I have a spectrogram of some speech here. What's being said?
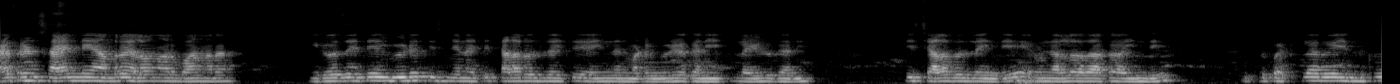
హాయ్ ఫ్రెండ్స్ హాయ్ అండి. అందరూ ఎలా ఉన్నారు? బాగున్నారా? ఈరోజు అయితే వీడియో తీసి నేనైతే చాలా రోజులు అయితే అయిందనమాట వీడియో కానీ లైవ్ కానీ తీసి చాలా రోజులు అయింది రెండు నెలల దాకా అయింది. ఇప్పుడు పర్టికులర్గా ఎందుకు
